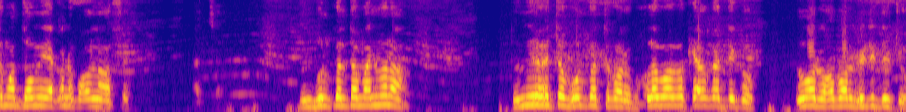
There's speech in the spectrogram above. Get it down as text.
তোমার জমি এখনও পাওনা আছে। আচ্ছা। তুমি ভুল করতে মানবো না। তুমি হয়তো ভুল করতে পারো ভালোভাবে খেয়াল করে দেখো তোমার বাবার ভিটি দুটো।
